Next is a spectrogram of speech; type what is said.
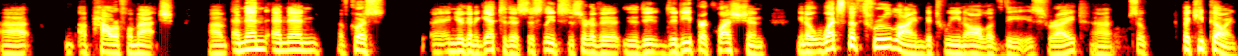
uh, a powerful match. Um, and then and then of course, and you're going to get to this. This leads to sort of a, the the deeper question. You know, what's the through line between all of these, right? Uh, so, but keep going.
